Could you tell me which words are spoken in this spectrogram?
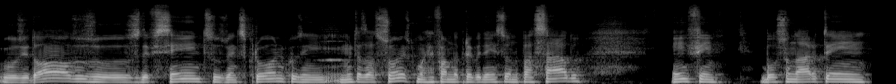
os idosos, os deficientes, os doentes crônicos, em muitas ações, como a reforma da Previdência do ano passado. Enfim, Bolsonaro tem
